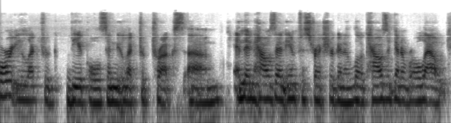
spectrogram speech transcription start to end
for electric vehicles and electric trucks, um, and then how's that infrastructure going to look? How's it going to roll out?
